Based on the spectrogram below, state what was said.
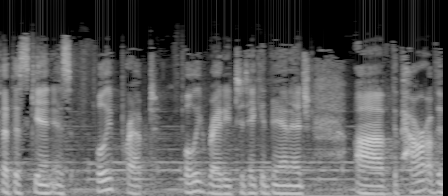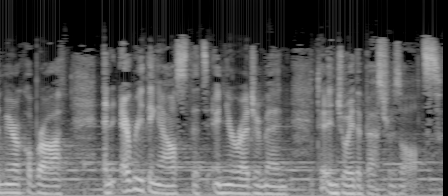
that the skin is fully prepped, fully ready to take advantage of the power of the miracle broth and everything else that's in your regimen to enjoy the best results.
